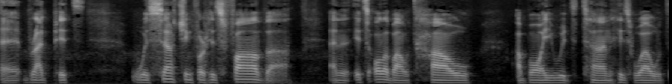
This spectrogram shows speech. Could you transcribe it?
uh, Brad Pitt, was searching for his father, and it's all about how a boy would turn his world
